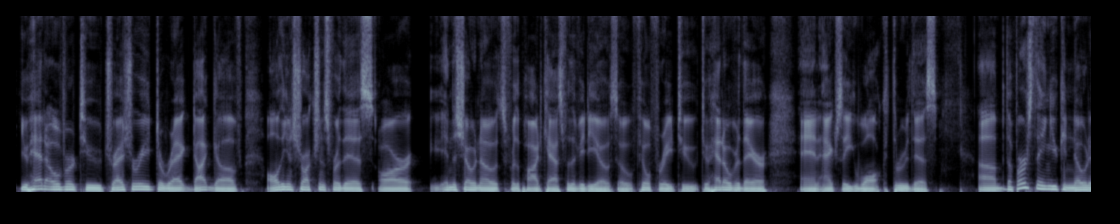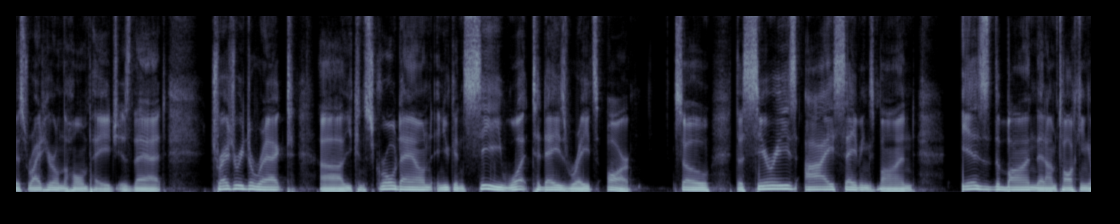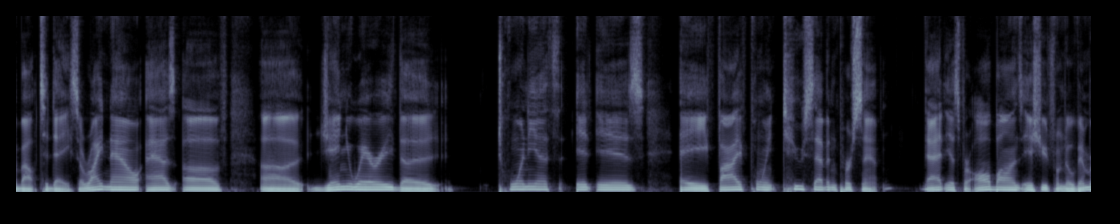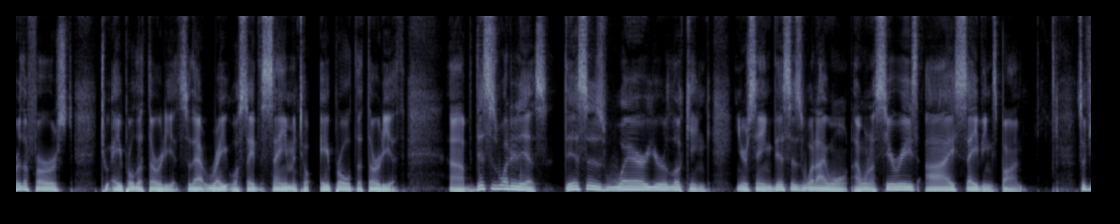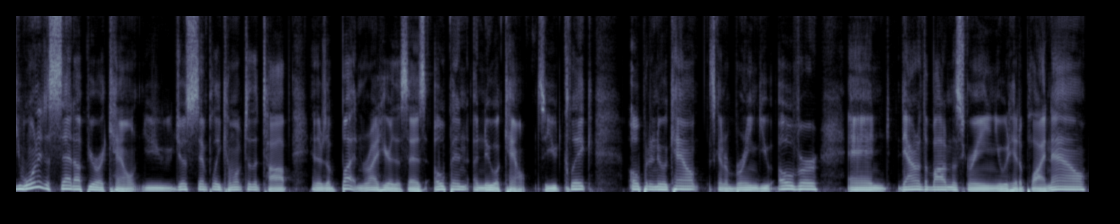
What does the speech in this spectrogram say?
you head over to treasurydirect.gov. All the instructions for this are in the show notes for the podcast for the video so feel free to to head over there and actually walk through this uh, the first thing you can notice right here on the homepage is that TreasuryDirect. Uh, you can scroll down and you can see what today's rates are. So the Series I savings bond is the bond that I'm talking about today. So right now, as of Uh, January the 20th, it is a 5.27%. That is for all bonds issued from November the 1st to April the 30th. So that rate will stay the same until April the 30th. Uh, but this is what it is. This is where you're looking. You're saying, This is what I want. I want a Series I savings bond. So if you wanted to set up your account, you just simply come up to the top and there's a button right here that says open a new account. So you'd click open a new account. It's going to bring you over and down at the bottom of the screen, you would hit apply now.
